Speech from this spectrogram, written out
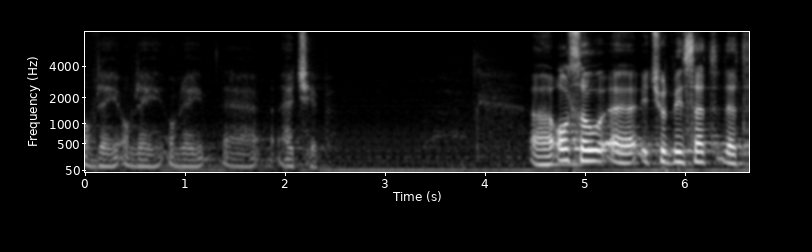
of the, of the, of the headship. Uh, also, uh, it should be said that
